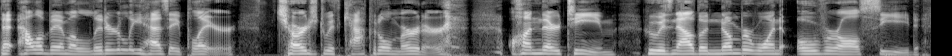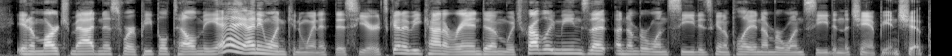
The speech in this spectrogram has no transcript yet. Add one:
That Alabama literally has a player charged with capital murder on their team who is now the number one overall seed in a March Madness where people tell me, hey, anyone can win it this year. It's going to be kind of random, which probably means that a number one seed is going to play a number one seed in the championship.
